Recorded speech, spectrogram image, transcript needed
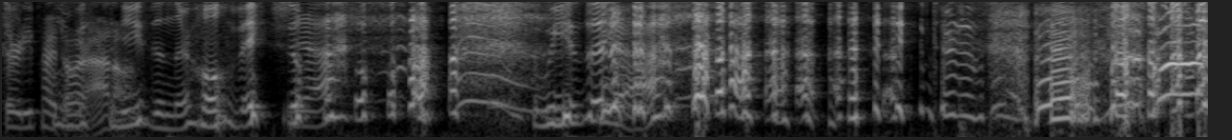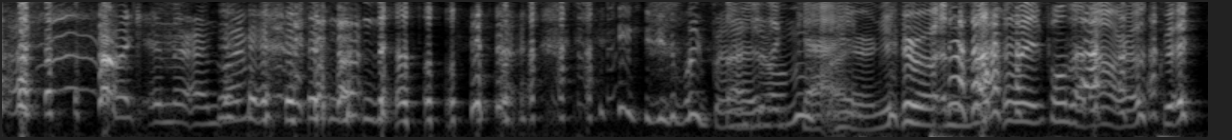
thirty five dollar Be add on. sneezing their whole facial. Yeah. Wheezing. Yeah. They're just like in their enzyme. no. you like Sorry, there's a cat hair in your pull that out real quick.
